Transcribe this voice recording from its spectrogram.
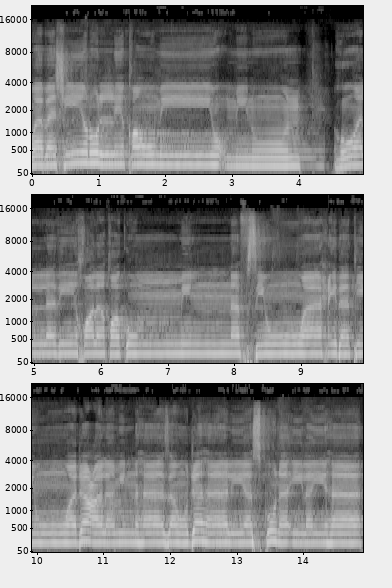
وَبَشِيرٌ لِقَوْمٍ يُؤْمِنُونَ. هُوَ الَّذِي خَلَقَكُم مِّن نَّفْسٍ وَاحِدَةٍ وَجَعَلَ مِنْهَا زَوْجَهَا لِيَسْكُنَ إِلَيْهَا.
